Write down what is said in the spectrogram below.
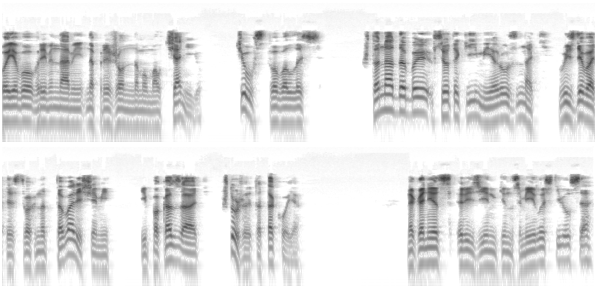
по его временами напряженному молчанию чувствовалось, что надо бы все-таки меру знать в издевательствах над товарищами и показать, что же это такое. Наконец Резинкин смилостивился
